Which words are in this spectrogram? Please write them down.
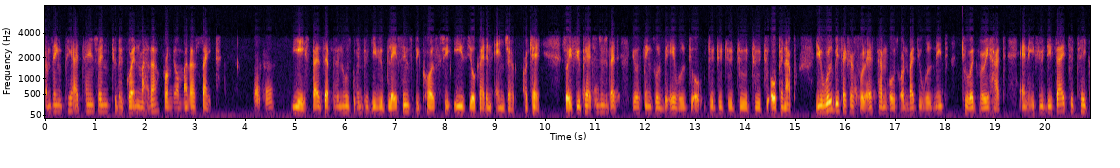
I'm saying pay attention to the grandmother from your mother's side. Okay. Yes, that's the person who's going to give you blessings because she is your guardian angel. Okay. So if you pay attention to that, your things will be able to to to to to to, to open up. You will be successful as time goes on, but you will need to work very hard. And if you decide to take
